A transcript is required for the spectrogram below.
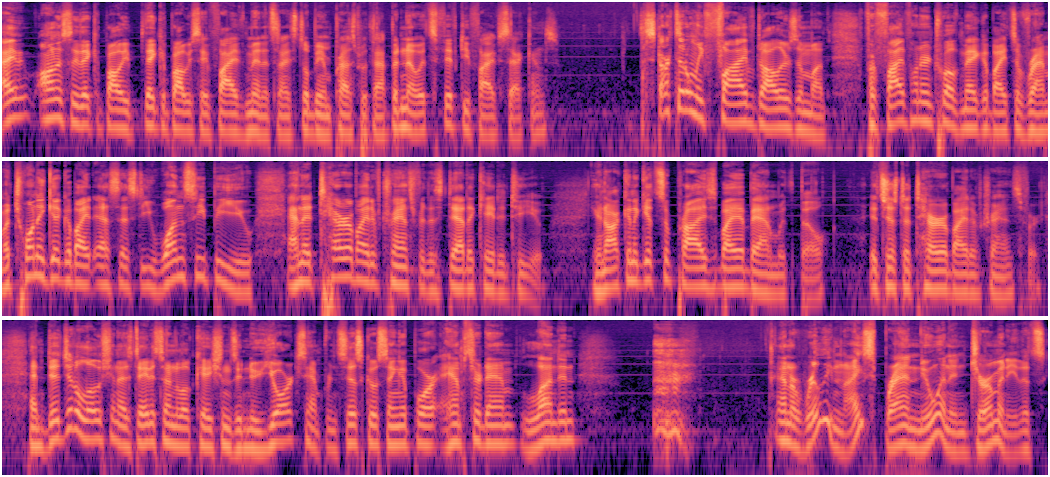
I honestly they could probably they could probably say five minutes and I'd still be impressed with that. But no, it's 55 seconds. Starts at only five dollars a month for 512 megabytes of RAM, a 20 gigabyte SSD, one CPU, and a terabyte of transfer that's dedicated to you. You're not going to get surprised by a bandwidth bill. It's just a terabyte of transfer. And DigitalOcean has data center locations in New York, San Francisco, Singapore, Amsterdam, London, and a really nice brand new one in Germany that's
